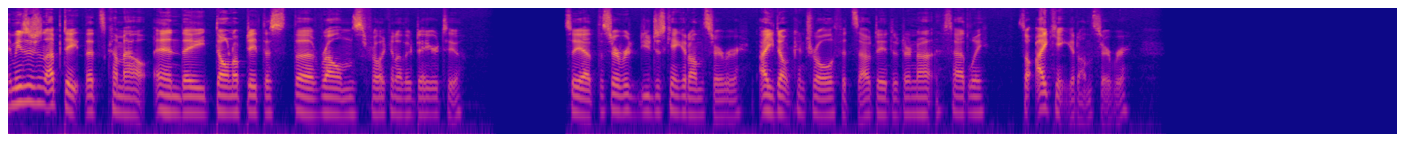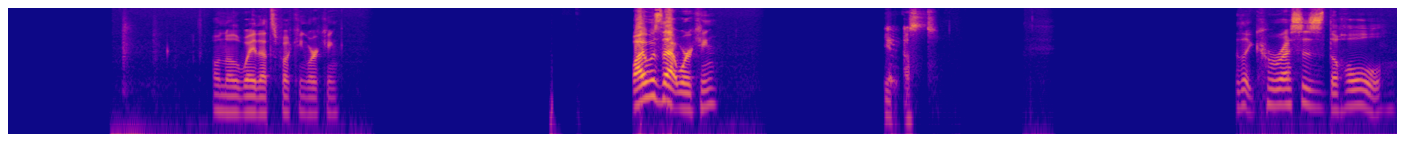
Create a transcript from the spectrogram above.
It means there's an update that's come out, and they don't update this the realms for like another day or two. So yeah, the server you just can't get on the server. I don't control if it's outdated or not, sadly. So I can't get on the server. Oh no way, that's fucking working. Why was that working? Yes. It like caresses the hole.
